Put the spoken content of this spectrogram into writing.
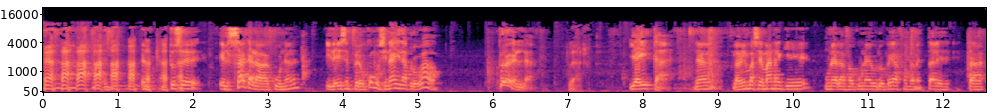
Entonces, él saca la vacuna y le dicen, pero ¿cómo si nadie la ha probado? Pruébenla. Claro. Y ahí está. ¿ya? La misma semana que una de las vacunas europeas fundamentales está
